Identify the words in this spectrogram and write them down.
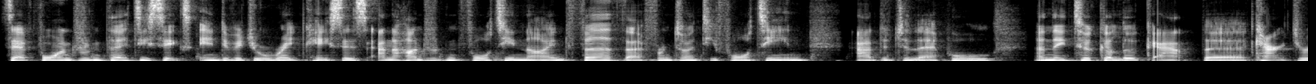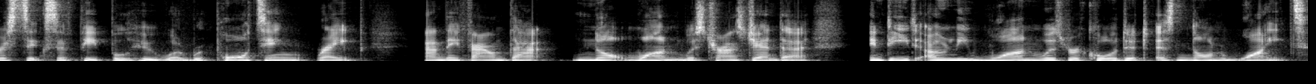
said 436 individual rape cases and 149 further from 2014 added to their pool. And they took a look at the characteristics of people who were reporting rape and they found that not one was transgender. Indeed, only one was recorded as non white.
